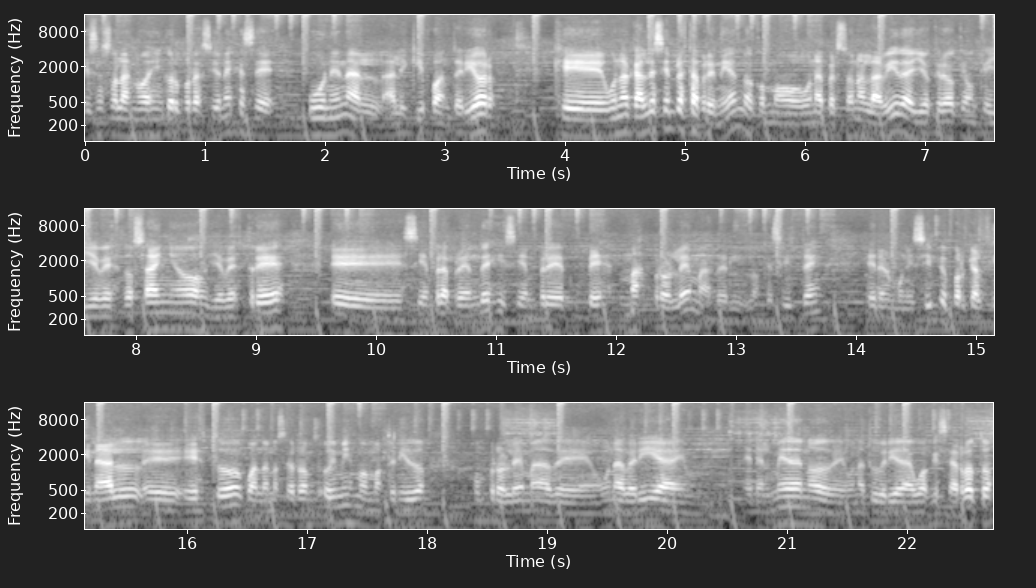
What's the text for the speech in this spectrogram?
Esas son las nuevas incorporaciones que se unen al, al equipo anterior que un alcalde siempre está aprendiendo como una persona en la vida. Yo creo que aunque lleves dos años, lleves tres, eh, siempre aprendes y siempre ves más problemas de los que existen en el municipio, porque al final eh, esto, cuando no se rompe, hoy mismo hemos tenido un problema de una avería en, el médano, de una tubería de agua que se ha roto,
